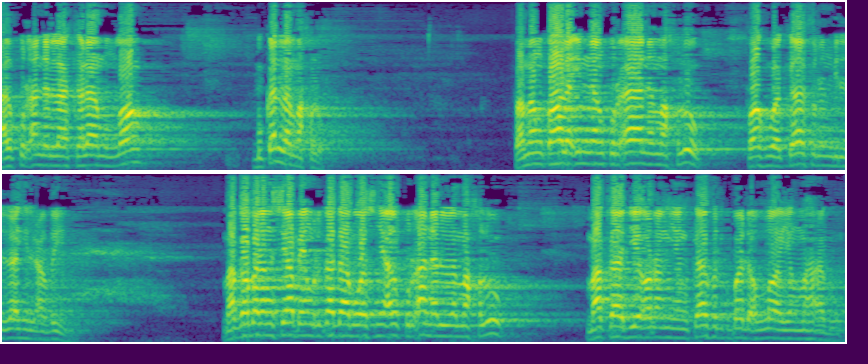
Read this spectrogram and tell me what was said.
Al-Qur'an adalah kalamullah bukanlah makhluk. Faman qala innal Qur'ana makhluk fa huwa kafirun billahi al-'azim. Maka barang siapa yang berkata bahwasanya Al-Qur'an adalah makhluk, maka dia orang yang kafir kepada Allah yang Maha Agung.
